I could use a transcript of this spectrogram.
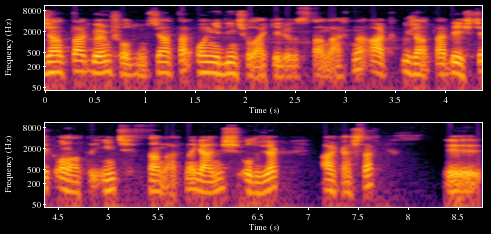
jantlar görmüş olduğunuz jantlar 17 inç olarak geliyordu standartına. Artık bu jantlar değişecek. 16 inç standartına gelmiş olacak arkadaşlar. Ee,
